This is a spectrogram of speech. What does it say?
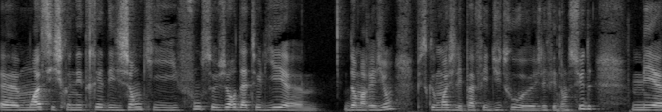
euh, moi, si je connaîtrais des gens qui font ce genre d'atelier euh, dans ma région, puisque moi, je ne l'ai pas fait du tout, je l'ai fait dans le sud, mais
